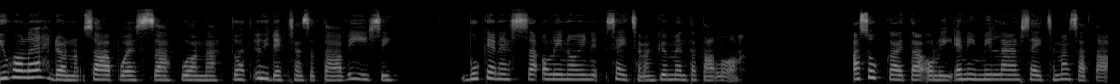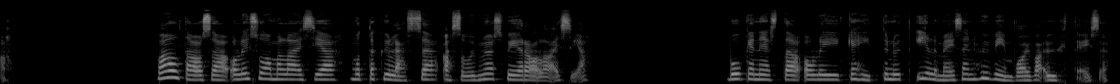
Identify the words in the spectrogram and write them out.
Juho Lehdon saapuessa vuonna 1905 Bukenessa oli noin 70 taloa. Asukkaita oli enimmillään 700. Valtaosa oli suomalaisia, mutta kylässä asui myös virolaisia. Bukenesta oli kehittynyt ilmeisen hyvinvoiva yhteisö.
